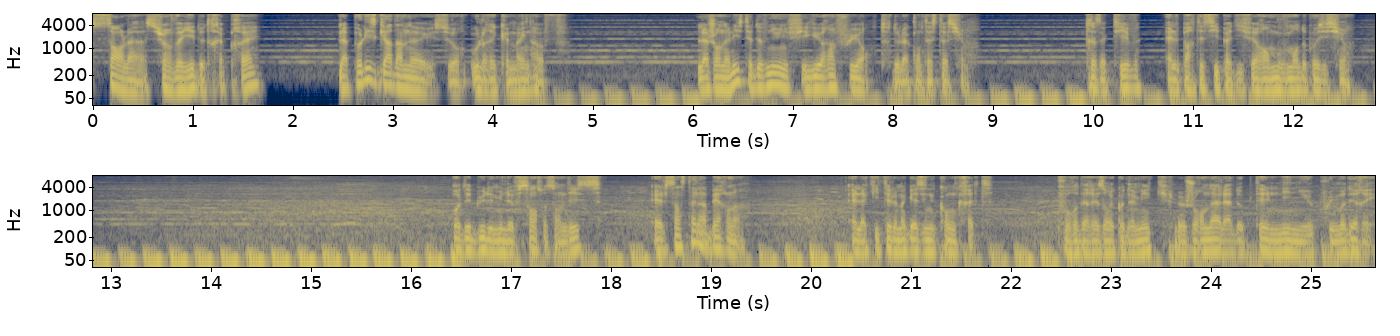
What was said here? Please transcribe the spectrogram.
Sans la surveiller de très près, la police garde un œil sur Ulrike Meinhof. La journaliste est devenue une figure influente de la contestation. Très active, elle participe à différents mouvements d'opposition. Au début de 1970, elle s'installe à Berlin. Elle a quitté le magazine Concrète. Pour des raisons économiques, le journal a adopté une ligne plus modérée.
